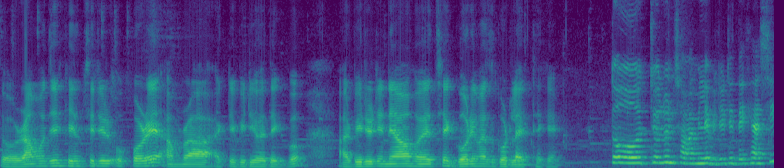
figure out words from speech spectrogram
তো রামজি ফিল্ম সিটির উপরে আমরা একটি ভিডিও দেখব। আর ভিডিওটি নেওয়া হয়েছে গরিমাস গুড লাইফ থেকে। তো চলুন সবাই মিলে ভিডিওটি দেখে আসি।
